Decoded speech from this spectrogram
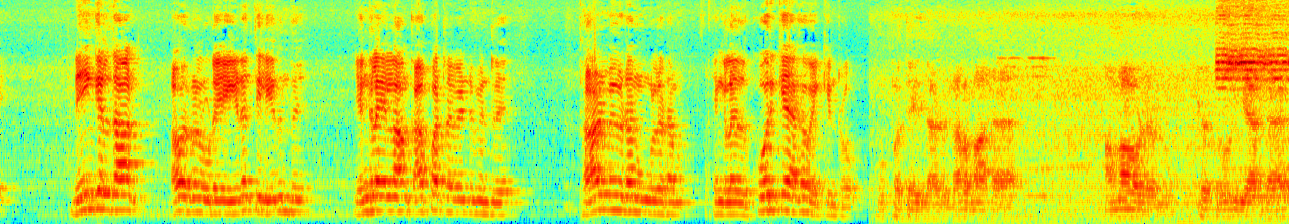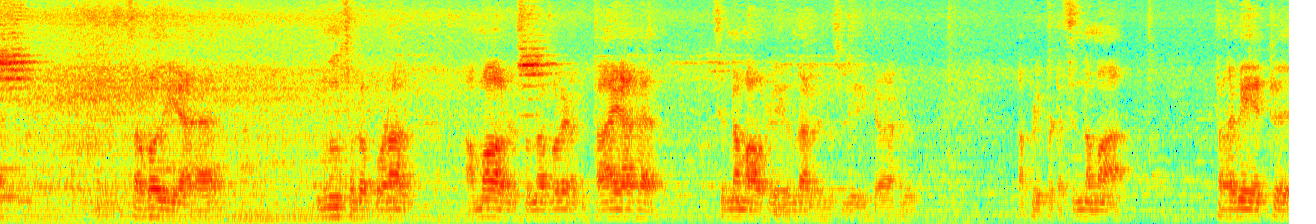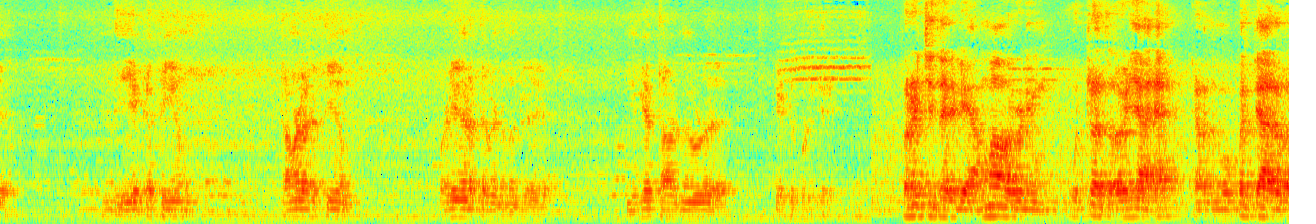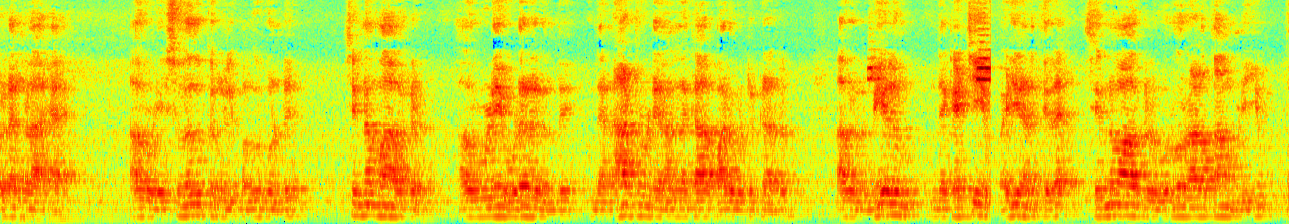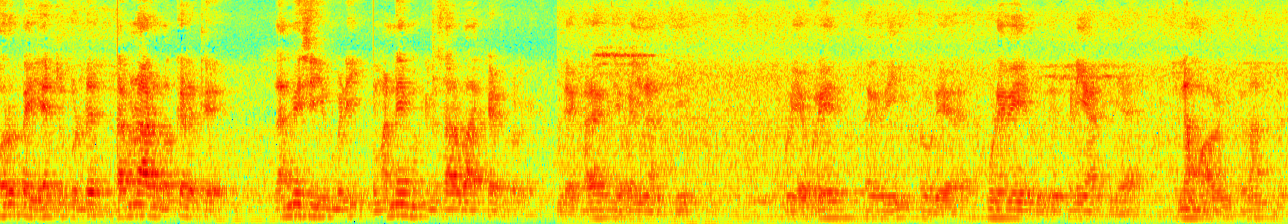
நீங்கள்தான் அவர்களுடைய இடத்தில் இருந்து எங்களையெல்லாம் காப்பாற்ற வேண்டும் என்று தாழ்மையுடன் உங்களிடம் எங்களது கோரிக்கையாக வைக்கின்றோம். முப்பத்தைந்து ஆண்டு காலமாக அம்மாவுடன் தோழியாக சகோதரியாக இன்னும் சொல்லப்போனால் அம்மா அவர்கள் சொன்ன போல எனக்கு தாயாக சின்னம்மா அவர்கள் இருந்தார்கள் என்று சொல்லியிருக்கிறார்கள். அப்படிப்பட்ட சின்னம்மா தலைமையேற்று இந்த இயக்கத்தையும் தமிழகத்தையும் வழிநடத்த வேண்டும் என்று மிக தாழ்மையோடு கேட்டுக்கொள்கிறேன் புரட்சி தலைவி அம்மா அவர்களின் உற்ற தோழியாக கடந்த முப்பத்தி ஆறு வருடங்களாக அவருடைய சுகதுக்கங்களில் பங்கு கொண்டு சின்னம்மா அவர்கள் அவர்களுடைய உடனிருந்து இந்த நாட்டினுடைய நலனுக்காக பாடுபட்டிருக்கிறார்கள். அவர்கள் மேலும் இந்த கட்சியை வழிநடத்திட சின்னமாவர்கள் சின்னம்மா அவர்கள் ஒருவரால் தான் முடியும். பொறுப்பை ஏற்றுக்கொண்டு தமிழ்நாடு மக்களுக்கு நன்மை செய்யும்படி மண்ணை மக்களின் சார்பாக கேட்டுக்கொள்கிறேன். இந்த கழகத்தை வழிநடத்தி கூடிய ஒரே தகுதி அவருடைய கூடவே இருந்து பணியாற்றிய சின்னம்மா தான் இந்த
